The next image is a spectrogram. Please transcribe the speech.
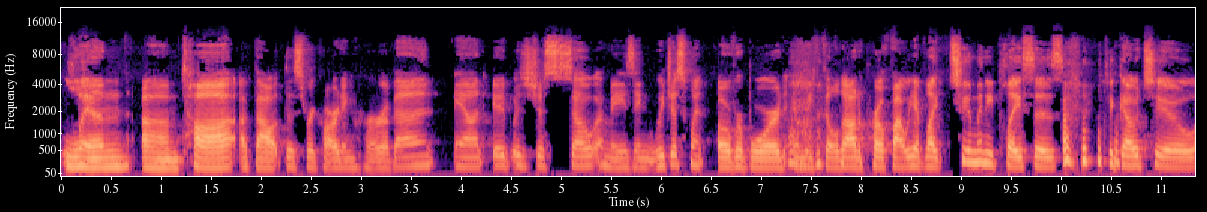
lynn um, ta about this regarding her event and it was just so amazing we just went overboard and we filled out a profile we have like too many places to go to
